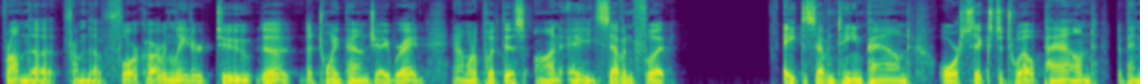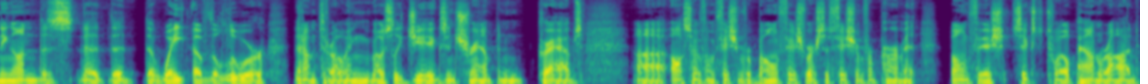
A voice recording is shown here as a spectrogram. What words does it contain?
from the from the fluorocarbon leader to the the 20 pound J braid, and I'm going to put this on a seven foot. 8 to 17 pound or 6 to 12 pound depending on the, the the the weight of the lure that I'm throwing mostly jigs and shrimp and crabs uh, also, if I'm fishing for bonefish versus fishing for permit, bonefish, six to 12 pound rod,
